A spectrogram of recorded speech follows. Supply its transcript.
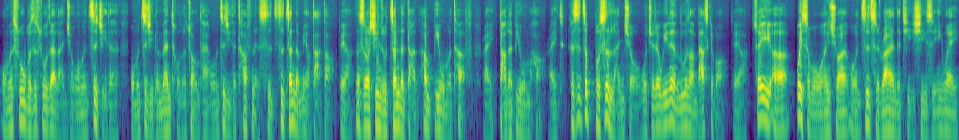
我们输不是输在篮球，我们自己的我们自己的 mental 的状态，我们自己的 toughness 是是真的没有达到。对啊，那时候新竹真的打，他们比我们 tough。Right 打得比我们好，right？可是这不是篮球，我觉得 we didn't lose on basketball，对啊，所以呃，为什么我很喜欢，我很支持 Ryan 的体系，是因为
